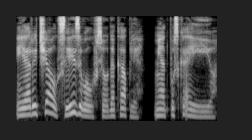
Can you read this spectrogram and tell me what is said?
Я рычал, слизывал все до капли, не отпуская ее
